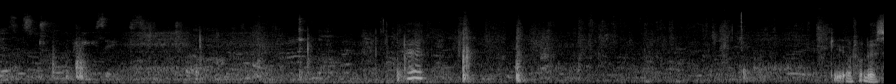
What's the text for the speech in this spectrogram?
This is two pieces. ဒီအထုလေးစ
